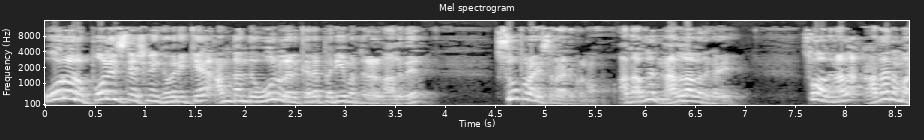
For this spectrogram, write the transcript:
ஒரு ஒரு போலீஸ் ஸ்டேஷனையும் கவனிக்க அந்தந்த ஊரில் இருக்கிற பெரிய மனிதர்கள் நாலு பேர் சூப்பர்வைசரா இருக்கணும். அதாவது நல்லவர்கள். ஸோ அதனால அதை நம்ம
